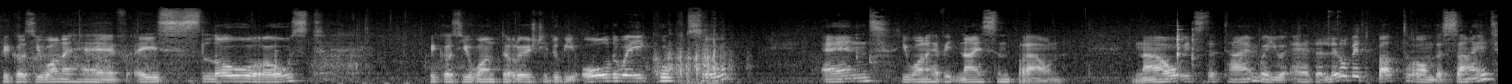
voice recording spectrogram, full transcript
because you want to have a slow roast because you want the rösti to be all the way cooked through and you want to have it nice and brown. Now it's the time where you add a little bit butter on the side.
